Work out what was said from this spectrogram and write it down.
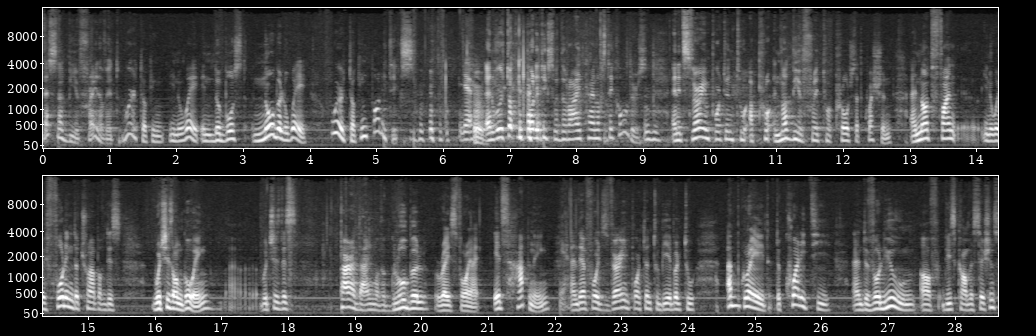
Let's not be afraid of it. We're talking, in a way, in the most noble way, we're talking politics. yeah. Mm. And we're talking politics with the right kind of stakeholders. Mm-hmm. And it's very important to appro- not be afraid to approach that question and not find, in a way, fall in the trap of this, which is ongoing, uh, which is this paradigm of a global race for AI. It's happening, yeah. and therefore it's very important to be able to upgrade the quality and the volume of these conversations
